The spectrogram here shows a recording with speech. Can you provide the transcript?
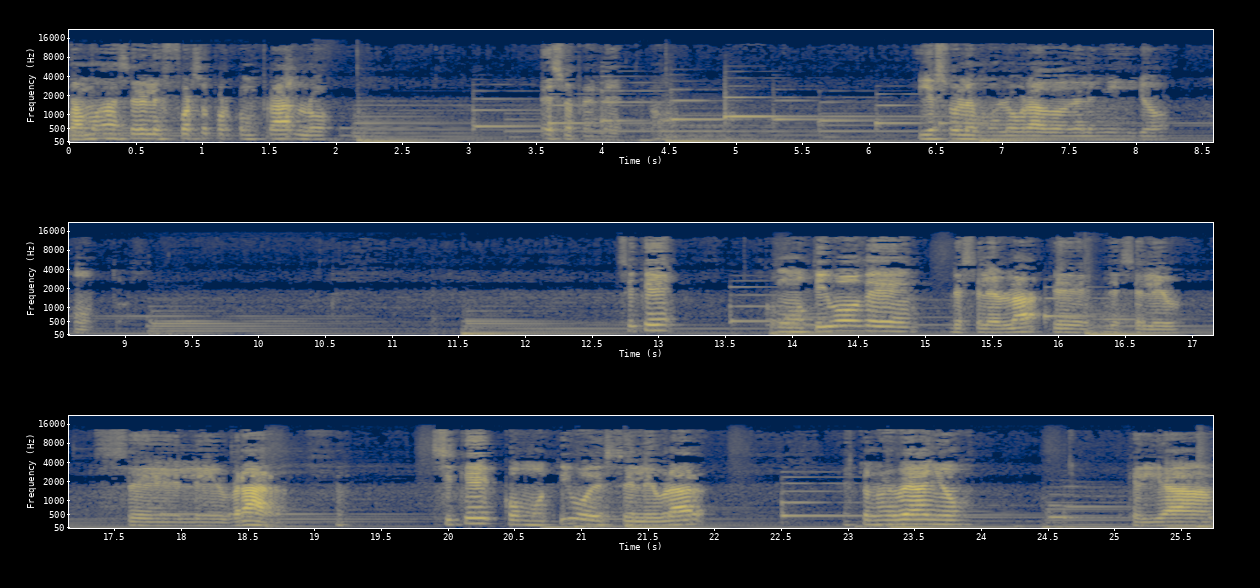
vamos a hacer el esfuerzo por comprarlo, es sorprendente, Y eso lo hemos logrado Adeline y yo. Así que, con motivo de, celebrar, de, celebrar, así que con motivo de celebrar estos nueve años, quería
